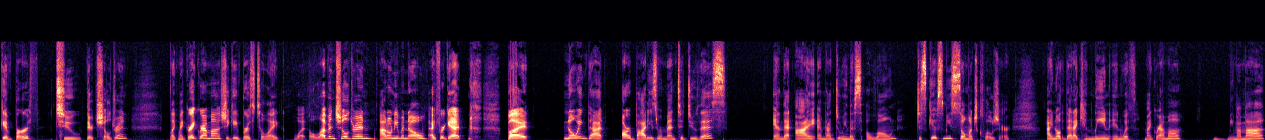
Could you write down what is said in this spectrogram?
give birth to their children. Like my great grandma, she gave birth to like what, 11 children? I don't even know. I forget. but knowing that our bodies were meant to do this and that I am not doing this alone just gives me so much closure. I know that I can lean in with my grandma, mi mamá,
